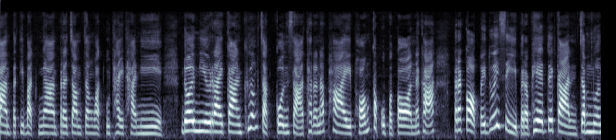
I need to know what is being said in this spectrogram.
การปฏิบัติงานประจำจังหวัดอุทัยธานีโดยมีรายการเครื่องจักรกลสาธารณภัย พร้อมกับอุปกรณ์นะคะ ประกอบไปด้วย 4 ประเภทด้วยกันจำนวน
